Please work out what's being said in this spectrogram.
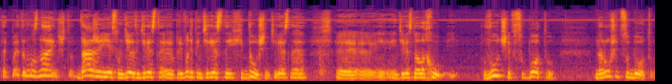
так поэтому знай, что даже если он делает интересное, приводит интересный хидуш, интересное, э, интересную Аллаху, лучше в субботу нарушить субботу,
